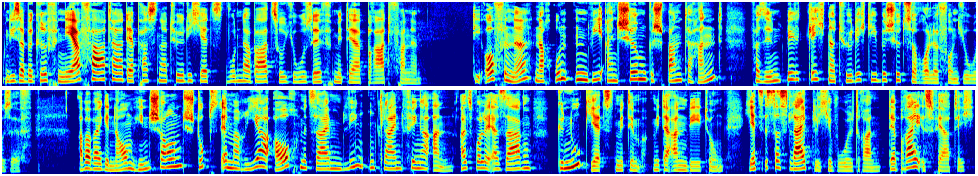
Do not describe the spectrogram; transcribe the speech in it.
Und dieser Begriff Nährvater, der passt natürlich jetzt wunderbar zu Josef mit der Bratpfanne. Die offene, nach unten wie ein Schirm gespannte Hand versinnbildlicht natürlich die Beschützerrolle von Josef. Aber bei genauem Hinschauen stupst er Maria auch mit seinem linken kleinen Finger an, als wolle er sagen, genug jetzt mit, dem, mit der Anbetung, jetzt ist das Leibliche wohl dran, der Brei ist fertig.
